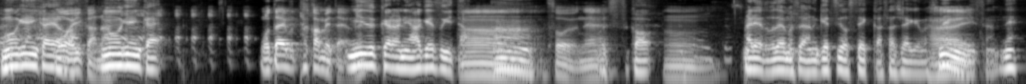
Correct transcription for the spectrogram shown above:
う。もう限界やわ。もういいかなもう限界。もうだいぶ高めたよね。自らに上げすぎた。うん。そうよね落。ち着こう。うん。ありがとうございます。あの、月曜ステッカー差し上げますね、はいミミさんね。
